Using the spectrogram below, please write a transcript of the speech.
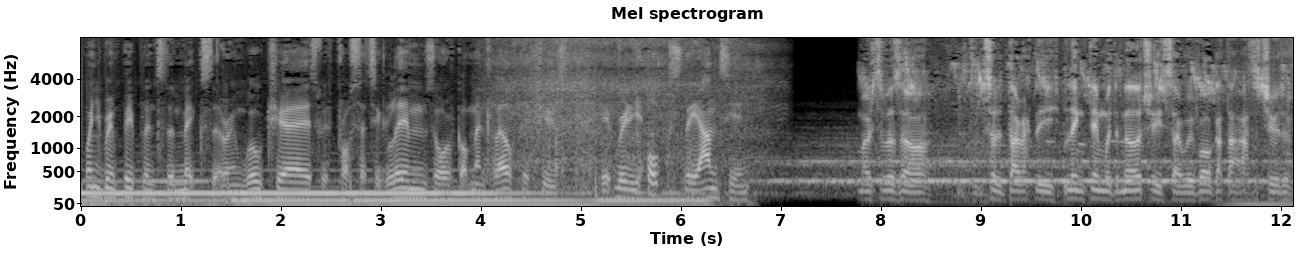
When you bring people into the mix that are in wheelchairs, with prosthetic limbs, or have got mental health issues, it really ups the ante. Most of us are sort of directly linked in with the military, so we've all got that attitude of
